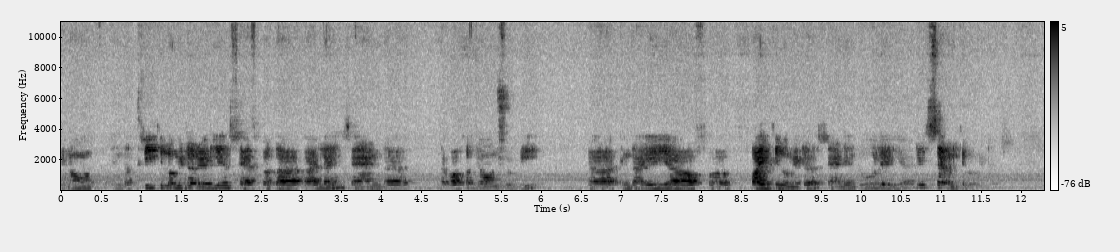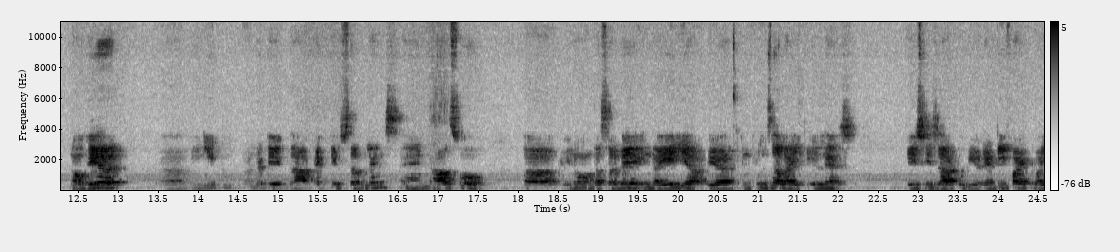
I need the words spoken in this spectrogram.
you know in the three kilometer radius as per the guidelines and uh, the buffer zone should be uh, in the area of uh, 5 kilometers and in rural area it is 7 kilometers. Now here uh, we need to undertake the active surveillance and also uh, you know the survey in the area where influenza like illness cases are to be identified by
